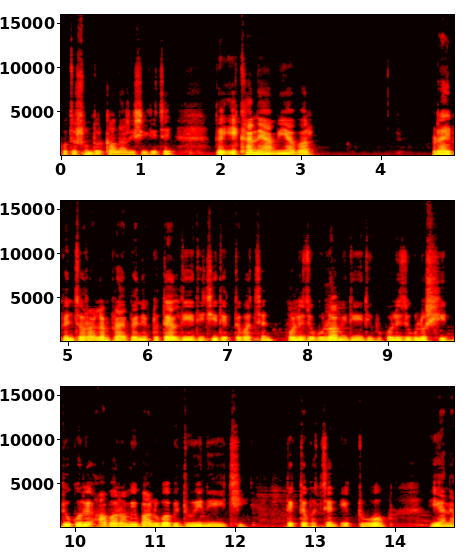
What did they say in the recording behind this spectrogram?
কত সুন্দর কালার এসে গেছে। তো এখানে আমি আবার ফ্রাই প্যান চড়ালাম ফ্রাই প্যানে একটু তেল দিয়ে দিচ্ছি, দেখতে পাচ্ছেন? কলেজগুলো আমি দিয়ে দিব। কলেজগুলো সিদ্ধ করে আবার আমি ভালোভাবে ধুয়ে নিয়েছি। দেখতে পাচ্ছেন? একটুও ইয়ে না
